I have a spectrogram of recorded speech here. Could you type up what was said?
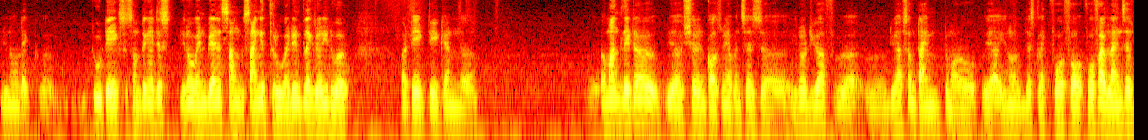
you know like uh, two takes or something. I just you know went behind and sang sang it through. I didn't like really do a a take take and uh, a month later uh, Sharon calls me up and says uh, you know do you have uh, do you have some time tomorrow yeah you know just like four four four five lines have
